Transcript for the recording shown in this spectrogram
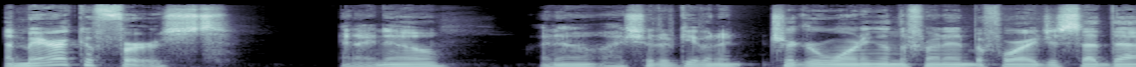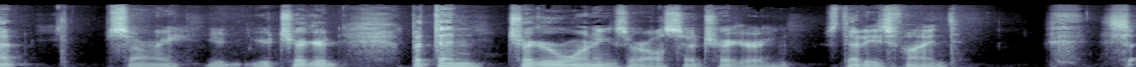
America first, and I know, I know, I should have given a trigger warning on the front end before I just said that. Sorry, you're, you're triggered. But then trigger warnings are also triggering, studies find. so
